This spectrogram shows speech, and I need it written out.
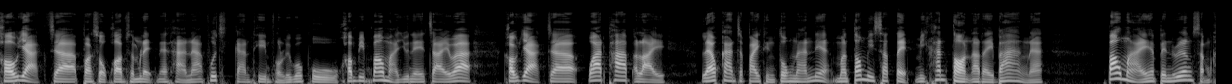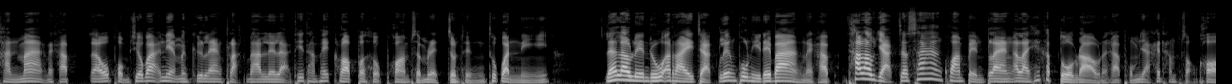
เขาอยากจะประสบความสำเร็จในฐานะผู้จัดการทีมของลิเวอร์พูลเขามีเป้าหมายอยู่ในใจว่าเขาอยากจะวาดภาพอะไร แล้วการจะไปถึงตรงนั้นเนี่ยมันต้องมีสเต็ปมีขั้นตอนอะไรบ้างนะ เป้าหมายเป็นเรื่องสำคัญมากนะครับ แล้วผมเชื่อว่าเนี่ยมันคือแรงผลักดันเลยแหละที่ทำให้ครอปประสบความสำเร็จจนถึงทุกวันนี้ และเราเรียนรู้อะไรจากเรื่องพวกนี้ได้บ้างนะครับ ถ้าเราอยากจะสร้างความเปลี่ยนแปลงอะไรให้กับตัวเรานะครับ ผมอยากให้ทำ2ข้อ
